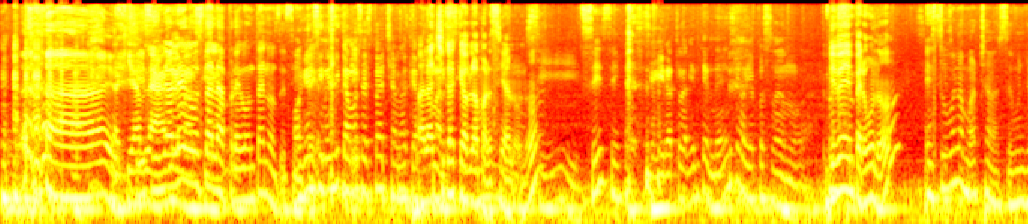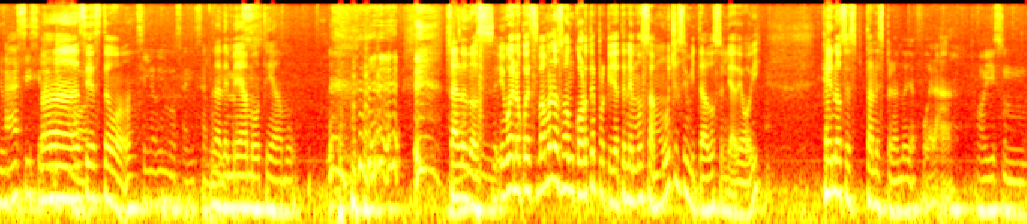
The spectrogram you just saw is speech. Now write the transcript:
Ay. Aquí Y si no le gusta la pregunta, nos decide. Oigan, si no invitamos a esta chava que A habla la chica que habla marciano, ¿no? Sí. Sí, sí. ¿Seguirá todavía en tendencia o ya pasó de moda? Vive en Perú, ¿no? Estuvo en la marcha, según yo. Ah, sí, sí. Ah, sí estuvo. Sí, la vimos ahí. La de me amo, te amo. Saludos. Y bueno, pues vámonos a un corte porque ya tenemos a muchos invitados el día de hoy. que nos están esperando allá afuera? Hoy es un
